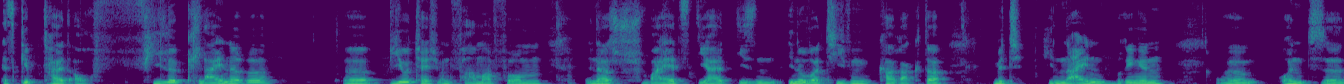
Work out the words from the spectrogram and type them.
es gibt halt auch viele kleinere äh, Biotech- und Pharmafirmen in der Schweiz, die halt diesen innovativen Charakter mit hineinbringen. Äh, und äh,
